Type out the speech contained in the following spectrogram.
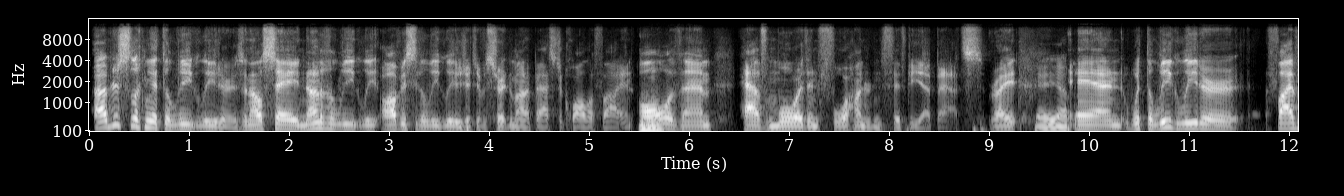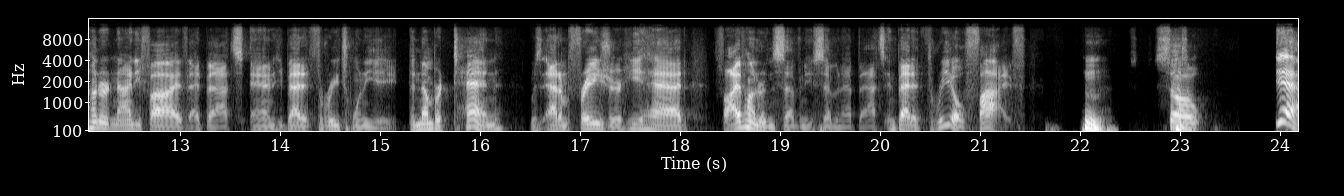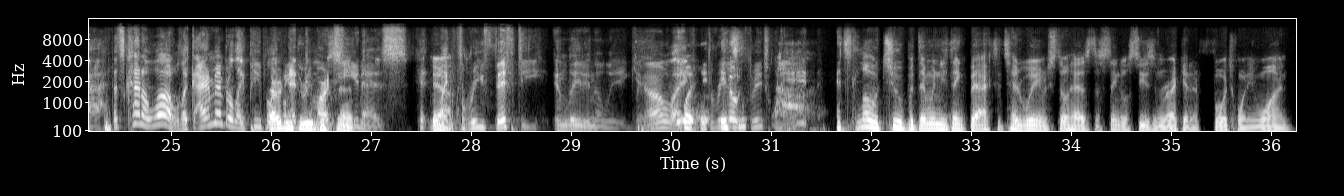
I'm just looking at the league leaders, and I'll say none of the league lead. Obviously, the league leaders you have to have a certain amount of bats to qualify, and Mhm. all of them have more than 450 at bats, right? Yeah, yeah. And with the league leader, 595 at bats, and he batted 328. The number 10 was Adam Frazier. He had 577 at bats and batted 305. Hmm. So, yeah, that's kind of low. Like I remember, like people like Edgar Martinez hitting Yeah. like 350 and leading the league. You know, like Well, it- 30 it's- 328. It's low too, but then when you think back to Ted Williams still has the single season record at 421,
